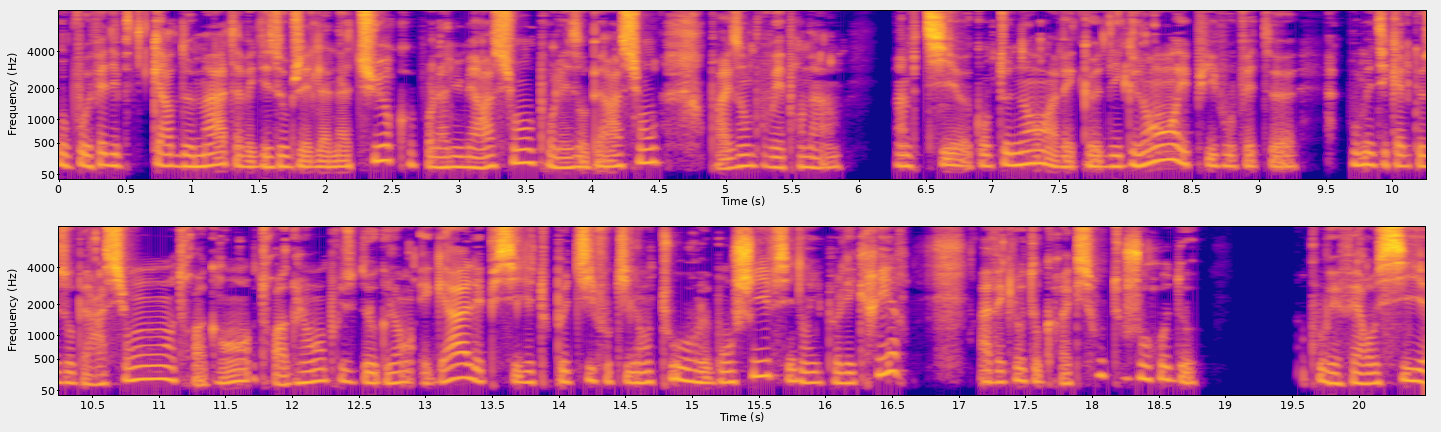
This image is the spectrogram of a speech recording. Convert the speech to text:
vous pouvez faire des petites cartes de maths avec des objets de la nature, pour la numération, pour les opérations. Par exemple, vous pouvez prendre un, un petit euh, contenant avec euh, des glands et puis vous faites euh, vous mettez quelques opérations, trois, grands, trois glands plus deux glands égales, et puis s'il est tout petit, il faut qu'il entoure le bon chiffre, sinon il peut l'écrire, avec l'autocorrection toujours au dos. Vous pouvez faire aussi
